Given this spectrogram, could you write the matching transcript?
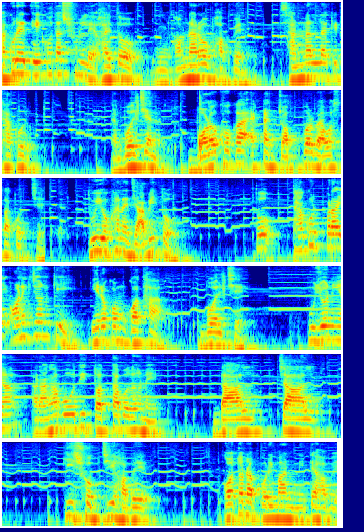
ঠাকুরের এই কথা শুনলে হয়তো আপনারাও ভাববেন সান্নাল্লাকি ঠাকুর? বলছেন, বড় খোকা একটা জব্বর ব্যবস্থা করছে। তুই ওখানে যাবি তো? তো ঠাকুর প্রায় অনেকজনকেই এরকম কথা বলছে। পূজনীয়া রাঙা বৌদির তত্ত্বাবধানে ডাল, চাল, কি সবজি হবে, কতটা পরিমাণ নিতে হবে,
